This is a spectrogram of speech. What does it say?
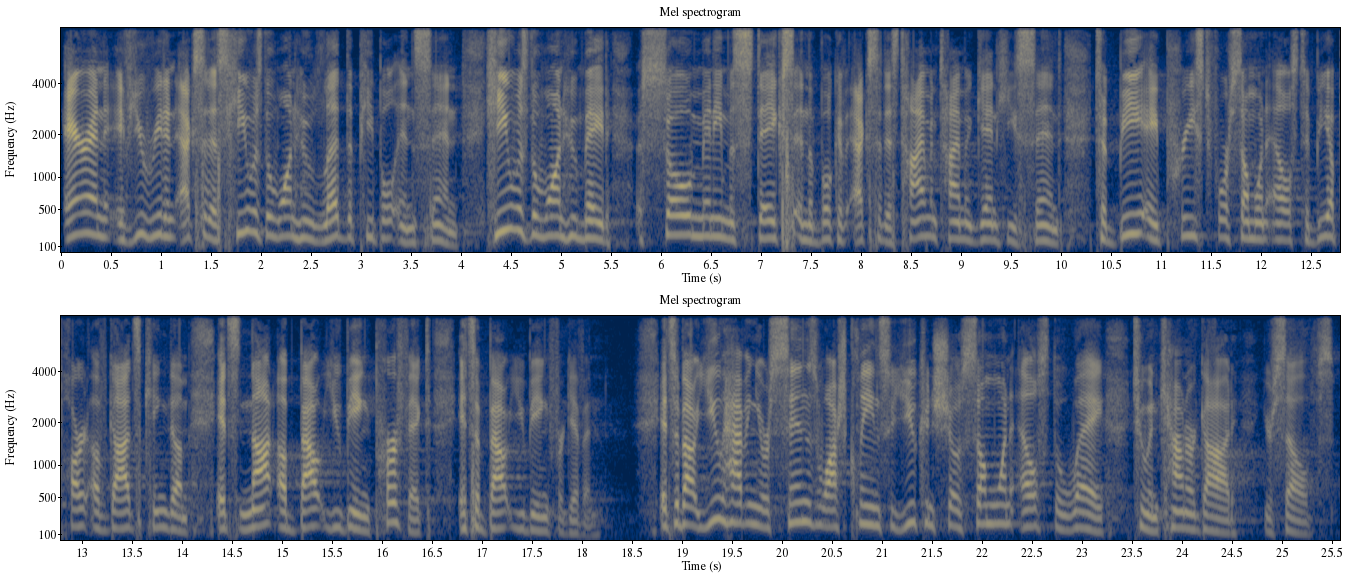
Aaron, if you read in Exodus, he was the one who led the people in sin. He was the one who made so many mistakes in the book of Exodus. Time and time again, he sinned. To be a priest for someone else, to be a part of God's kingdom, it's not about you being perfect, it's about you being forgiven. It's about you having your sins washed clean so you can show someone else the way to encounter God yourselves.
